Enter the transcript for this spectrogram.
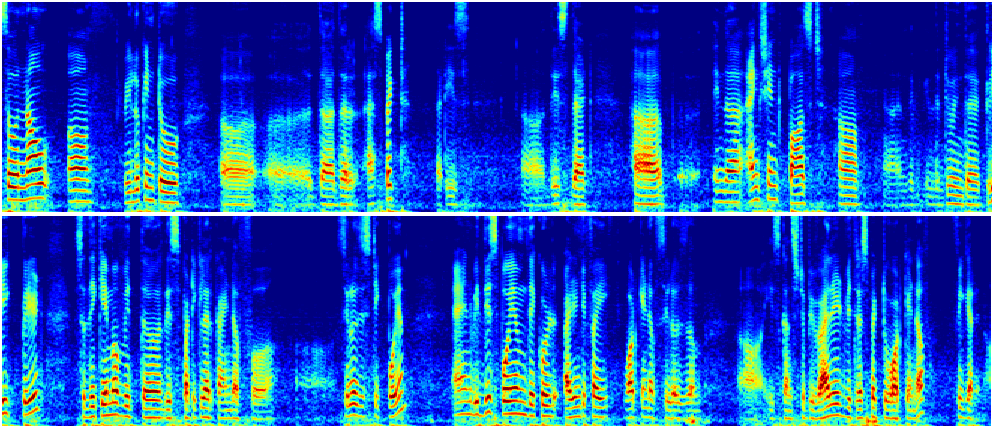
So now uh, we look into uh, uh, the other aspect that is uh, this that uh, in the ancient past uh, in the, in the during the Greek period so they came up with this particular kind of syllogistic poem and with this poem they could identify what kind of syllogism is considered to be valid with respect to what kind of figure and all.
